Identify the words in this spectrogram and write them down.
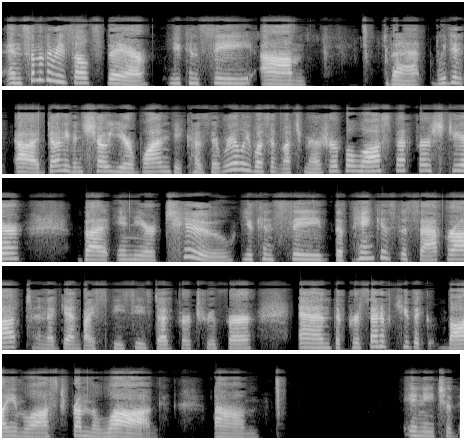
And some of the results there, you can see um, that we didn't, uh, don't even show year one because there really wasn't much measurable loss that first year. But in year two, you can see the pink is the sap rot, and again by species, Doug fir, true fir, and the percent of cubic volume lost from the log um, in each of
